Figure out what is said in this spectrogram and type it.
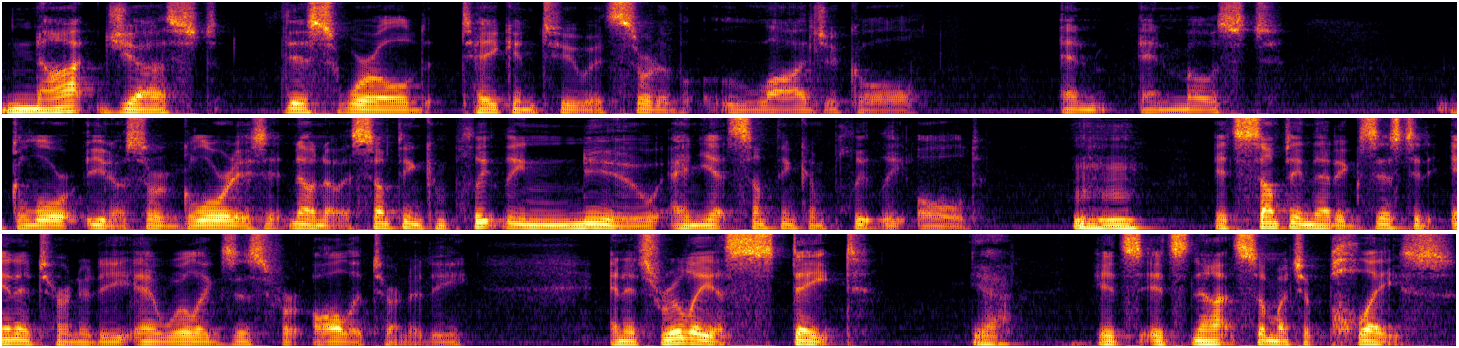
not just this world taken to its sort of logical and and most glor you know sort of glorious no no it's something completely new and yet something completely old Mm-hmm. It's something that existed in eternity and will exist for all eternity and it's really a state Yeah. it's it's not so much a place.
